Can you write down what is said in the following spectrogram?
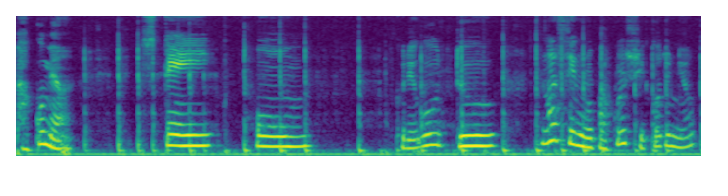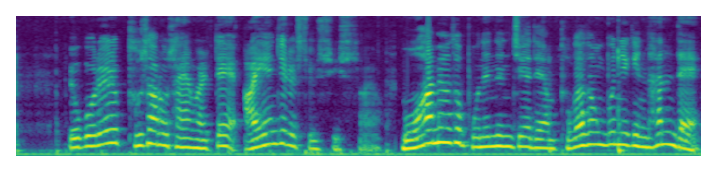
바꾸면 stay home 그리고 do nothing으로 바꿀 수 있거든요. 요거를 부사로 사용할 때 ing를 쓸 수 있어요. 뭐 하면서 보냈는지에 대한 부가 성분이긴 한데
